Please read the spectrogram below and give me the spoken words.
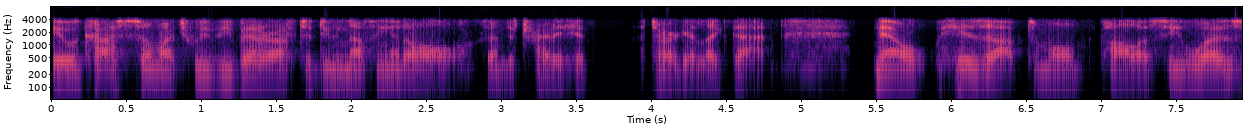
It would cost so much we'd be better off to do nothing at all than to try to hit a target like that. Now, his optimal policy was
